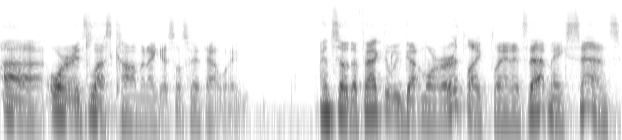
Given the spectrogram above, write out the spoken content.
uh, or it's less common, I guess I'll say it that way. And so the fact that we've got more Earth like planets, that makes sense.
